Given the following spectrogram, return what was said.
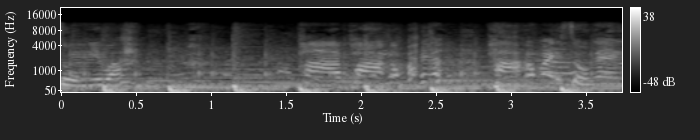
สูงดีวะพาพาเข้าไปพาเข้าไปสูงเอง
